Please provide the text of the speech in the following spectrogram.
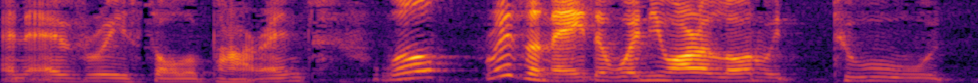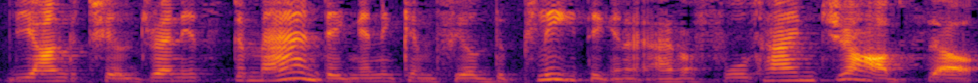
And every solo parent will resonate that when you are alone with two young children, it's demanding and it can feel depleting. And I have a full time job. So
